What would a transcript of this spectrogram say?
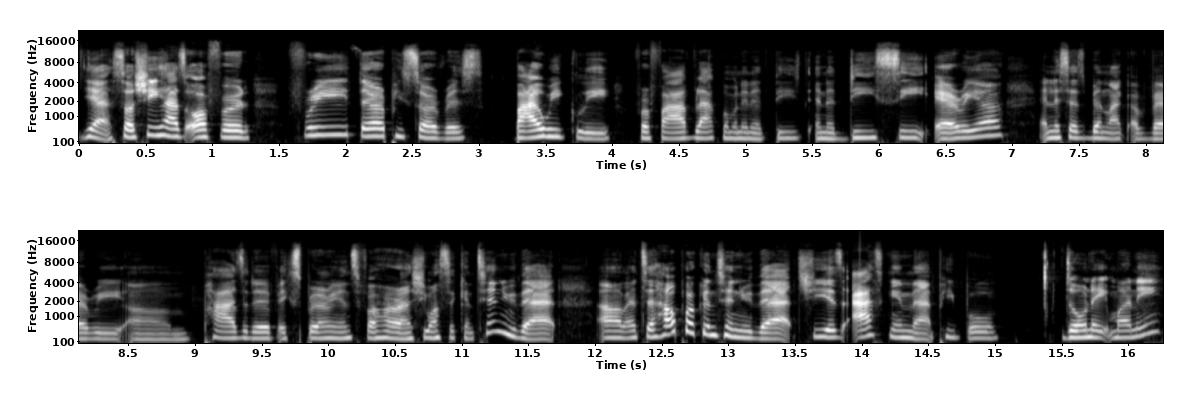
yeah, so she has offered free therapy service bi-weekly for five black women in a D- in a DC area and this has been like a very um, positive experience for her and she wants to continue that um, and to help her continue that she is asking that people donate money.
